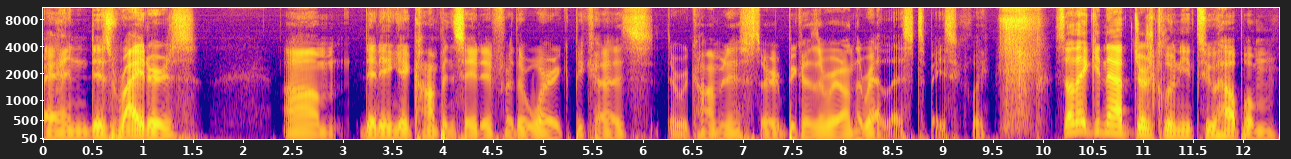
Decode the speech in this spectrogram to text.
And these writers um they didn't get compensated for their work because they were communists or because they were on the red list basically. So they kidnapped george clooney to help him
